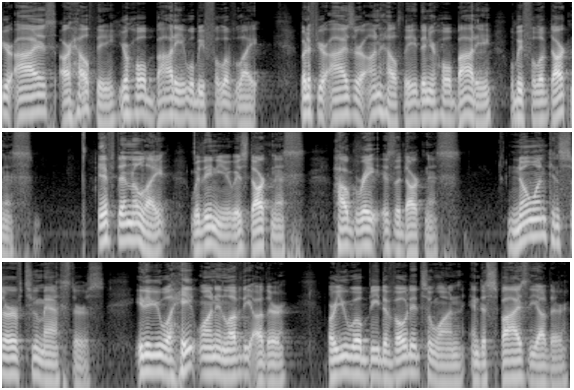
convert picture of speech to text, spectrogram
your eyes are healthy, your whole body will be full of light. But if your eyes are unhealthy, then your whole body will be full of darkness. If then the light within you is darkness, how great is the darkness? No one can serve two masters. Either you will hate one and love the other, or you will be devoted to one and despise the other.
